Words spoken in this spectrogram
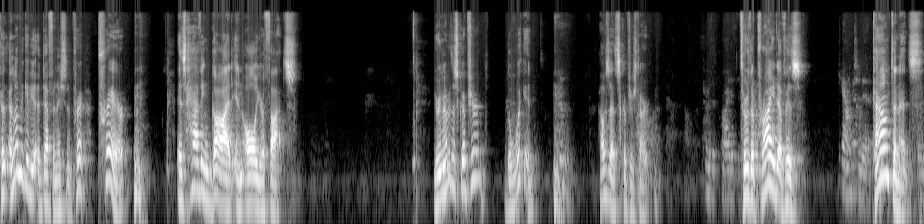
And let me give you a definition of prayer. Prayer is having God in all your thoughts. You remember the scripture? The wicked. How does that scripture start? Through the pride of his, Through the pride of his countenance. countenance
